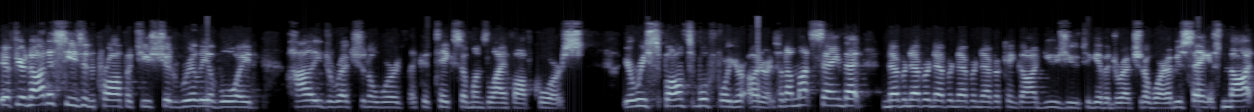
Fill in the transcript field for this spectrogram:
if you're not a seasoned prophet, you should really avoid highly directional words that could take someone's life off course. You're responsible for your utterance. And I'm not saying that never, never, never, never, never can God use you to give a directional word. I'm just saying it's not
